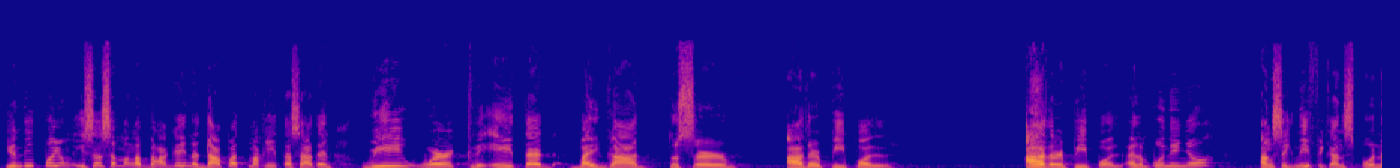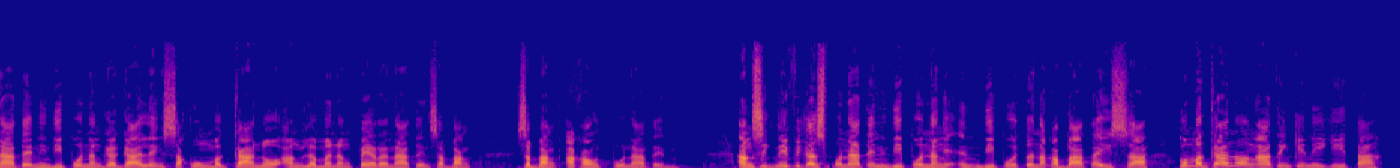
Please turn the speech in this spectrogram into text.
yun din po yung isa sa mga bagay na dapat makita sa atin. We were created by God to serve other people. Other people. Alam po ninyo, ang significance po natin, hindi po nanggagaling sa kung magkano ang laman ng pera natin sa bank, sa bank account po natin. Ang significance po natin, hindi po, nang, hindi po ito nakabatay sa kung magkano ang ating kinikita,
